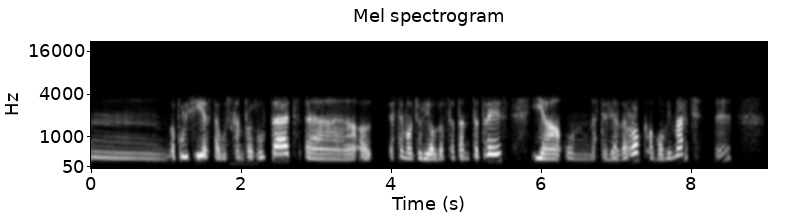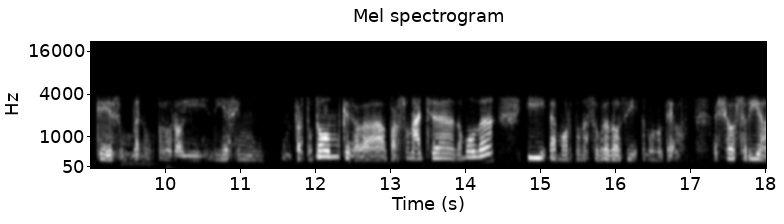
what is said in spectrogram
mm, la policia està buscant resultats, eh, el, estem al juliol del 73, hi ha una estrella de rock, el Bobby March, eh, que és un, bueno, l'heroi, diguéssim, per tothom, que és el, el personatge de moda, i ha mort d'una sobredosi en un hotel. Això seria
